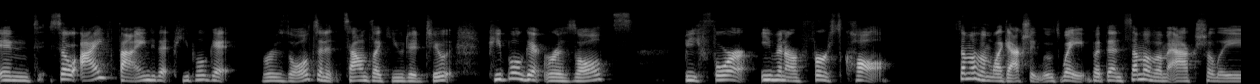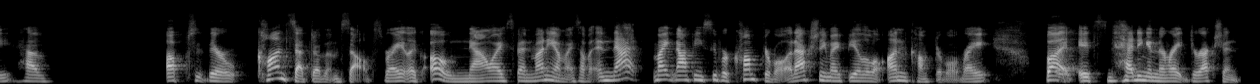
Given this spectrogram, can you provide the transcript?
and so I find that people get results, and it sounds like you did too. People get results before even our first call. Some of them like actually lose weight, but then some of them actually have up to their concept of themselves, right? Like, oh, now I spend money on myself. And that might not be super comfortable. It actually might be a little uncomfortable, right? But it's heading in the right direction.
